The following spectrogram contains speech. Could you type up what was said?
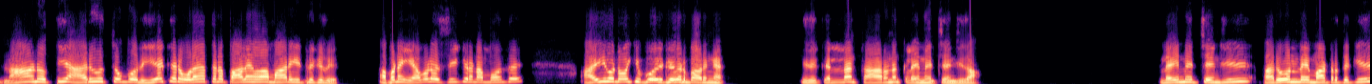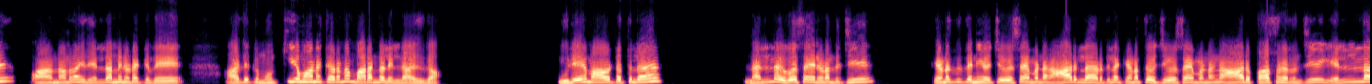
469 ஏக்கர் உலகத்தில் பாலைவனமா மாறிட்டு இருக்குது. அப்படின்னா எவ்வளோ சீக்கிரம் நம்ம வந்து அழிவை நோக்கி போயிட்டு இருக்குன்னு பாருங்க. இதுக்கெல்லாம் காரணம் கிளைமேட் சேஞ்சு தான். கிளைமேட் சேஞ்சு பருவநிலை மாற்றத்துக்கு அதனால தான் இது எல்லாமே நடக்குது. அதுக்கு முக்கியமான காரணம் மரங்கள் இல்லாததுதான் இதே மாவட்டத்துல நல்ல விவசாயம் நடந்துச்சு. கிணத்து தண்ணி வச்சு விவசாயம் பண்ணாங்க. ஆறு இல்லாத இடத்துல கிணத்த வச்சு விவசாயம் பண்ணாங்க. ஆறு பாசனம் இருந்துச்சு. எல்லா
